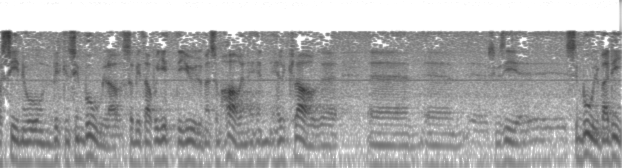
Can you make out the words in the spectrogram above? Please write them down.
å si noe om hvilke symboler som vi tar for gitt i julen, men som har en, en helt klar eh, eh, skal vi si, symbolverdi.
